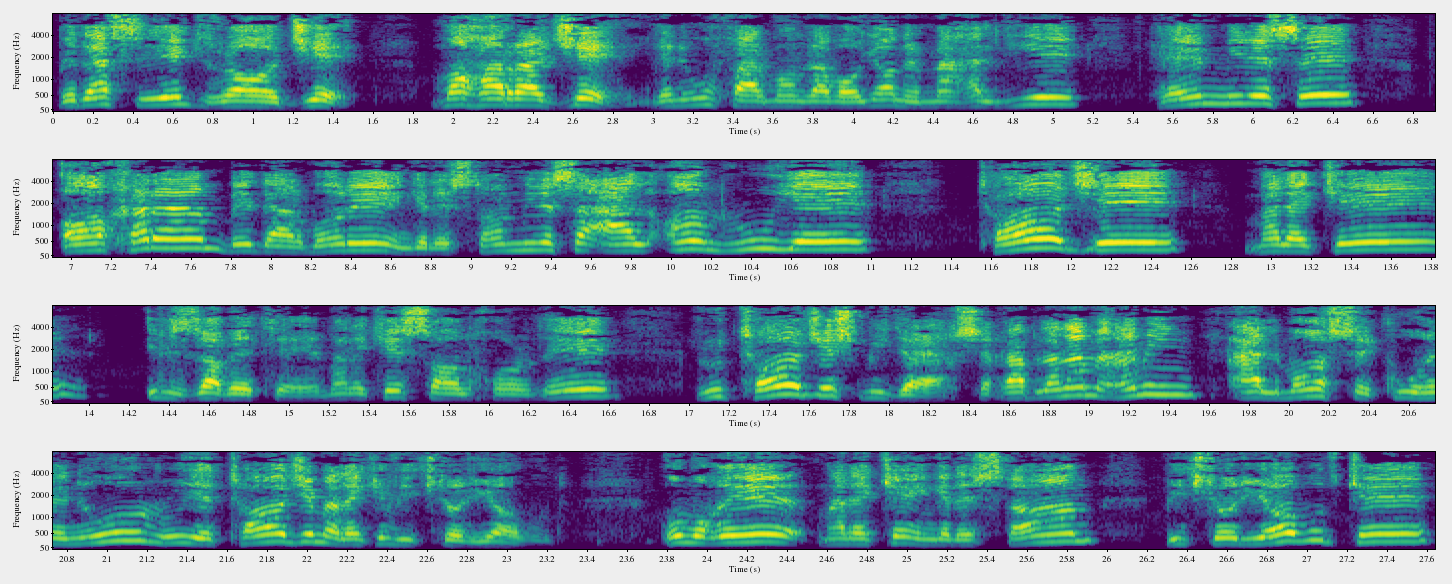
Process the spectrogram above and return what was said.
به دست یک راجه مهارجه یعنی اون فرمان روایان محلی هند می‌رسه. آخرم به دربار انگلستان می‌رسه. الان روی تاج ملکه الیزابته ملکه سال خورده رو تاجش میدرخشه. قبلا هم همین الماس کوه نور روی تاج ملکه ویکتوریا بود. اون موقع ملکه انگلستان ویکتوریا بود که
